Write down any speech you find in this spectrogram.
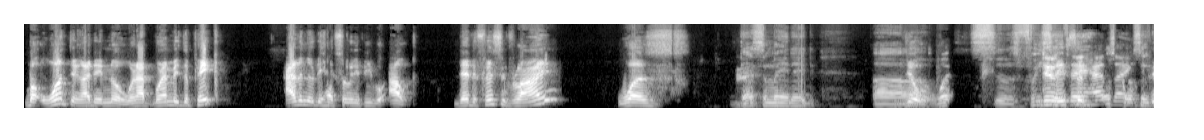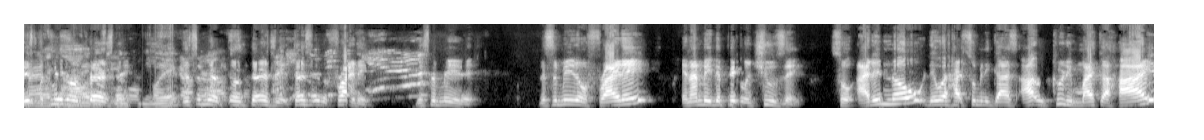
But one thing I didn't know when I when I made the pick, I didn't know they had so many people out. Their defensive line was Decimated. Uh, Yo. what it was free Dude, safety. they had, like, This be is Micah made on Thursday. at the Playing year. this is on made on Thursday, Thursday to Friday. This is made it. This is made on Friday, and I made the pick on Tuesday. So I didn't know they were had so many guys out, including Micah Hyde,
